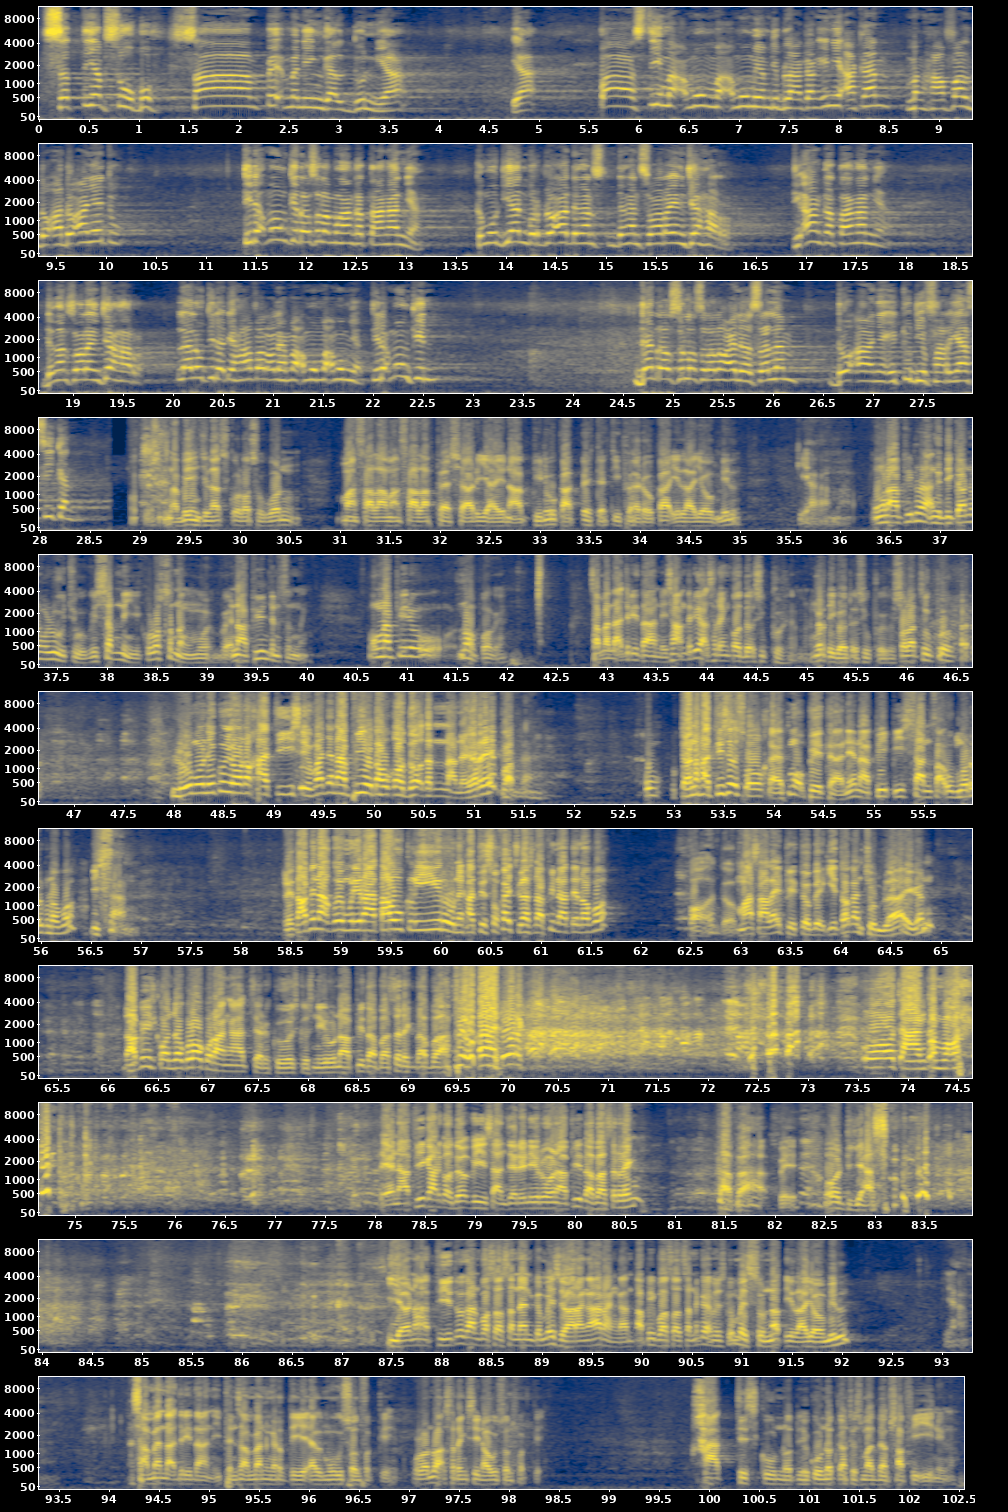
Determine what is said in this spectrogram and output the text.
setiap subuh sampai meninggal dunia ya pasti makmum-makmum yang di belakang ini akan menghafal doa-doanya itu tidak mungkin Rasulullah mengangkat tangannya. Kemudian berdoa dengan dengan suara yang jahar. Diangkat tangannya dengan suara yang jahar, lalu tidak dihafal oleh makmum-makmumnya. Tidak mungkin. Dan Rasulullah sallallahu alaihi wasallam doanya itu divariasikan. Tapi yang jelas kalau suwon masalah-masalah basyariah nabi nu kabeh dadi barokah ila yaumil kiamat. Wong nabi nu ngendikan lucu, wis seni, kula seneng, nabi njen seneng. Wong Nabi itu nopo kan? Sampai tak cerita nih, santri ya sering kodok subuh, ngerti kodok subuh, sholat subuh. Lu ngono iku ya ana hadis, macam Nabi yo tau kodok tenan, ya repot. Dan hadisnya sahih, mau bedanya Nabi pisan sa umur kenapa? Pisan. Lha tapi nak kowe muni ra tau keliru nek hadis sahih jelas Nabi nate napa? Masalahnya beda mek kita kan jumlahnya kan. Tapi konco kula kurang ajar, Gus. Gus niru Nabi tambah sering tambah apik. oh, cangkem kok. Ya Nabi kan kodok bisa jadi niru Nabi tambah sering tambah apik. Oh, dias. Ya Nabi itu kan poso Senin Kemis ya arang-arang kan, tapi poso Senin Kemis Kemis sunat ila yaumil ya. Sampai tak ceritani, ben sampean ngerti ilmu usul fikih. Kulo nu sering sinau usul fikih. Hadis kunut, ya kunut kados madzhab Syafi'i ini lah.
